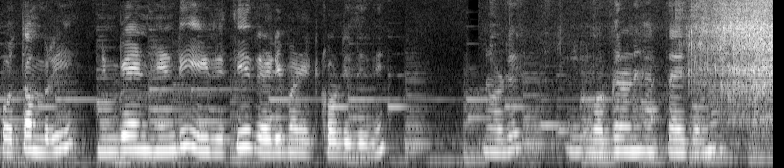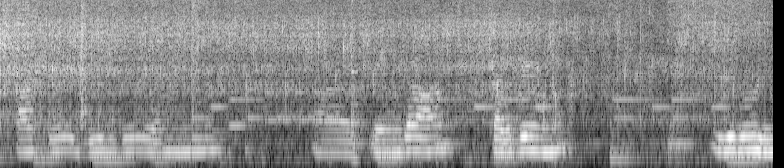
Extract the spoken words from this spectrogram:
ಕೊತ್ತಂಬರಿ, ನಿಂಬೆಹಣ್ಣು ಹಿಂಡಿ ಈ ರೀತಿ ರೆಡಿ ಮಾಡಿ ಇಟ್ಕೊಂಡಿದ್ದೀನಿ. ನೋಡಿ, ಒಗ್ಗರಣೆ ಹಾಕ್ತಾ ಇದ್ದೀನಿ. ಸಾಸಿವೆ ಜೀರಿಗೆ, ಎಣ್ಣೆ ಶೇಂಗಾ ಕರಿಬೇವು ಈರುಳ್ಳಿ.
